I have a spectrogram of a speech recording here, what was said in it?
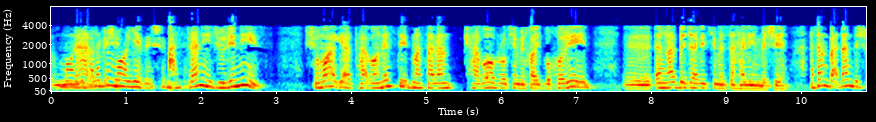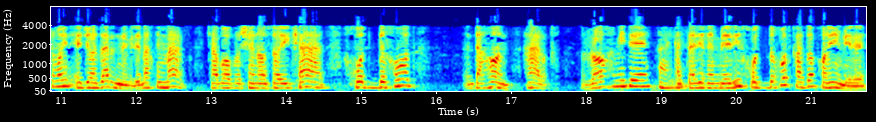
نرم بشه. مایه بشه. اصلا اینجوری نیست. شما اگر توانستید مثلا کباب رو که می‌خواید بخورید انقدر بجوید که مثل حلیم بشه اصلا بدن به شما این اجازه رو نمیده وقتی مغز کباب رو شناسایی کرد خود به خود دهان حلق راه میده بله. از طریق مری خود به خود غذا پایین میره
